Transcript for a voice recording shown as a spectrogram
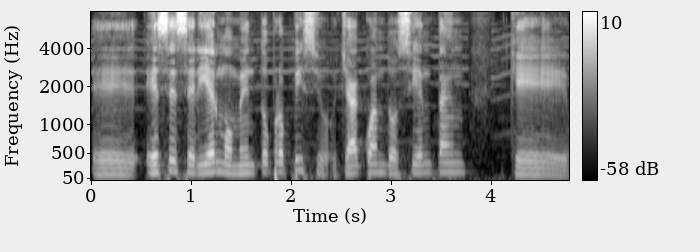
eh, ese sería el momento propicio, ya cuando sientan que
